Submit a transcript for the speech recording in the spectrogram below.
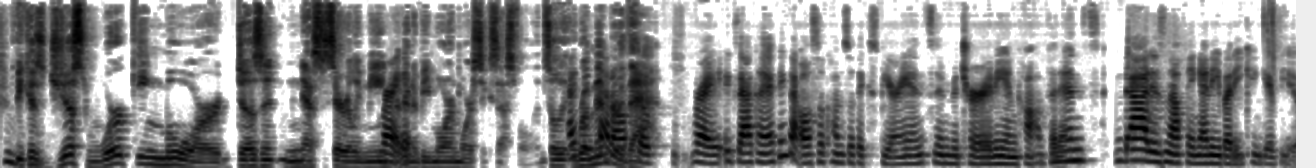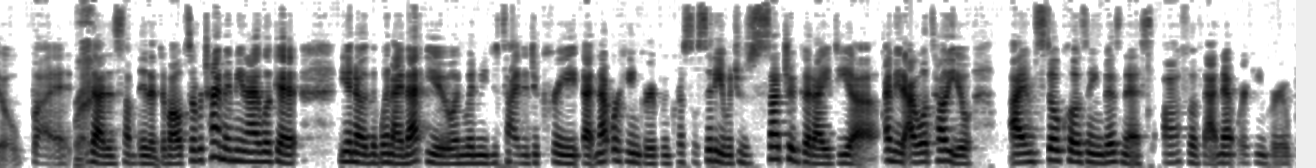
Mm-hmm. Because just working more doesn't necessarily mean right. you're going to be more and more successful. And so I remember that, also, that. Right. Exactly. I think that also comes with experience and maturity and confidence. That is nothing anybody can give you, but right. that is something that develops over time. I mean, I look at, you know, the, when I met you and when we decided to create that networking group in Crystal City, which was such a good idea. I mean, I will tell you, I'm still closing business off of that networking group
